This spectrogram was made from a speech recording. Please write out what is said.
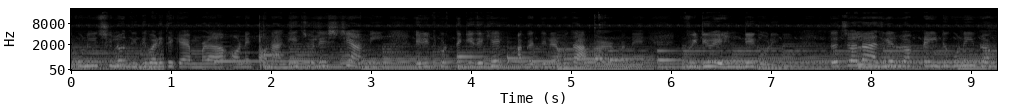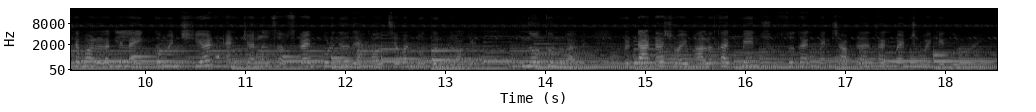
এইটুকুনি ছিল। দিদি বাড়ি থেকে আমরা অনেকক্ষণ আগেই চলে এসেছি। আমি এডিট করতে গিয়ে দেখে আগের দিনের মতো আবার মানে ভিডিও এন্ডই করিনি। তো চলো আজকের ব্লগটা এইটুকুনি ব্লগটা ভালো লাগলে like comment share and channel subscribe করে দিও। দেখা হচ্ছে আবার নতুন ব্লগে নতুনভাবে। তো টাটা, সবাই ভালো থাকবেন, সুস্থ থাকবেন, সাবধানে থাকবেন। সবাইকে গুড নাইট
